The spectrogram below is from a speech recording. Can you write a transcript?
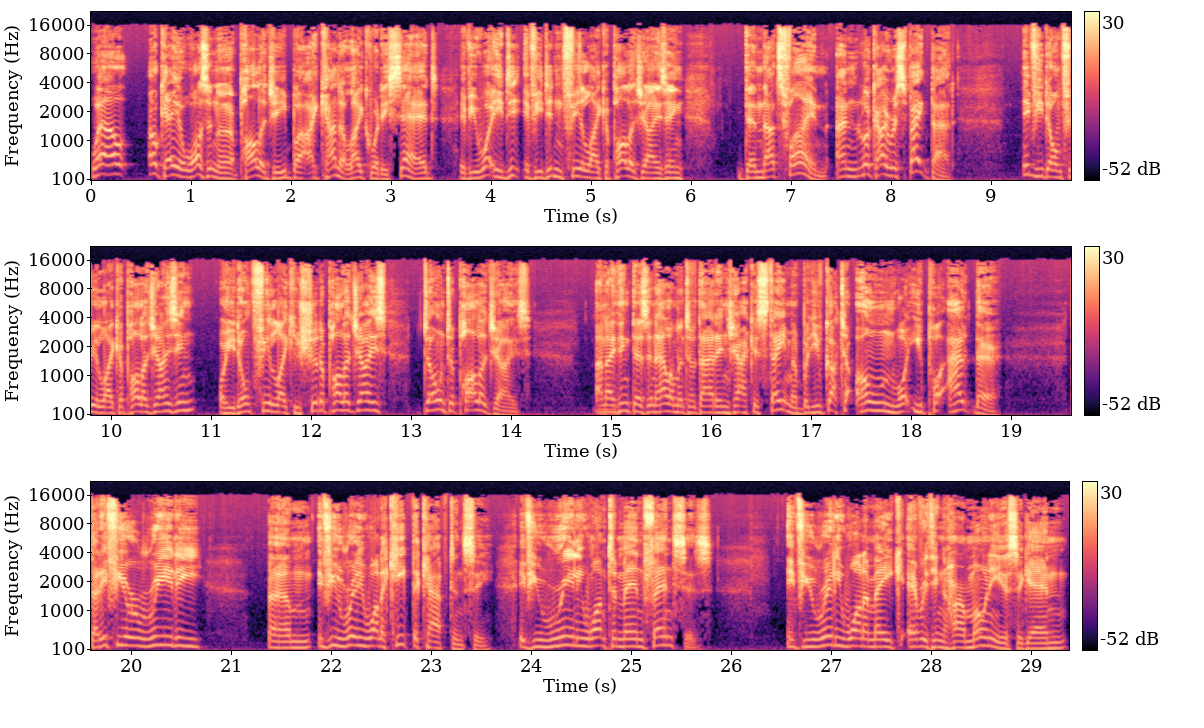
well, okay, it wasn't an apology, but I kind of like what he said. If he, what he did, if he didn't feel like apologizing, then that's fine. And look, I respect that. If you don't feel like apologizing or you don't feel like you should apologize, don't apologize. And I mm. think there's an element of that in Xhaka's statement, but you've got to own what you put out there. That if you're really, um, if you really want to keep the captaincy, if you really want to mend fences, if you really want to make everything harmonious again,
